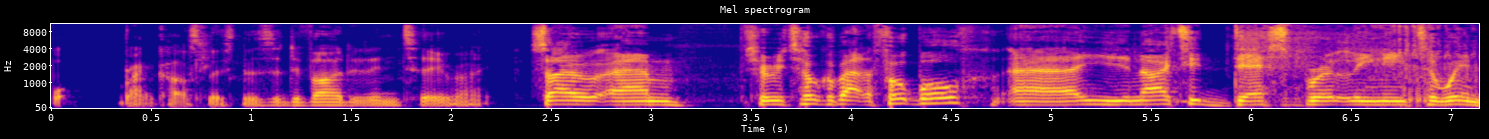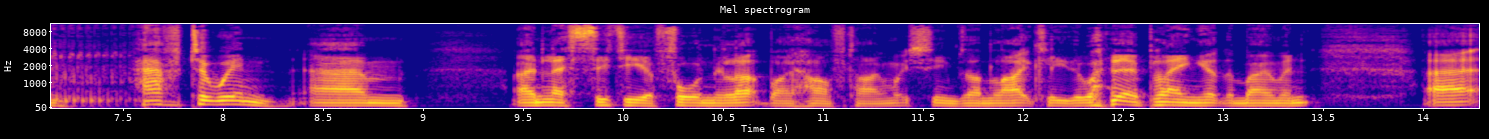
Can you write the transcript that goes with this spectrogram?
what Rantcast listeners are divided into, right? So, um, shall we talk about the football? Uh, United desperately need to win, have to win, um, unless City are 4 0 up by half time, which seems unlikely the way they're playing at the moment. Uh,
